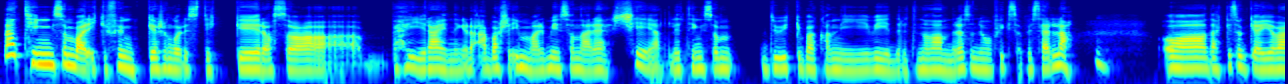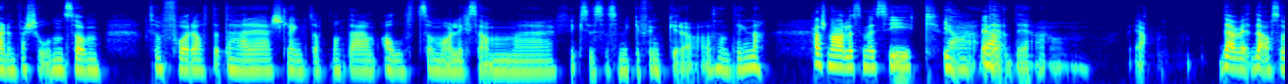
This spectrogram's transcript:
Det er ting som bare ikke funker, som går i stykker, og så høye regninger. Det er bare så innmari mye sånn derre kjedelige ting som du ikke bare kan gi videre til noen andre, som du må fikse opp i selv, da. Mm. Og det er ikke så gøy å være den personen som, som får alt dette her slengt opp mot deg om alt som må liksom eh, fikses og som ikke funker, og, og sånne ting, da. Personale som er syk? Ja, Ja. det, det er jo Ja. Det er, det er også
